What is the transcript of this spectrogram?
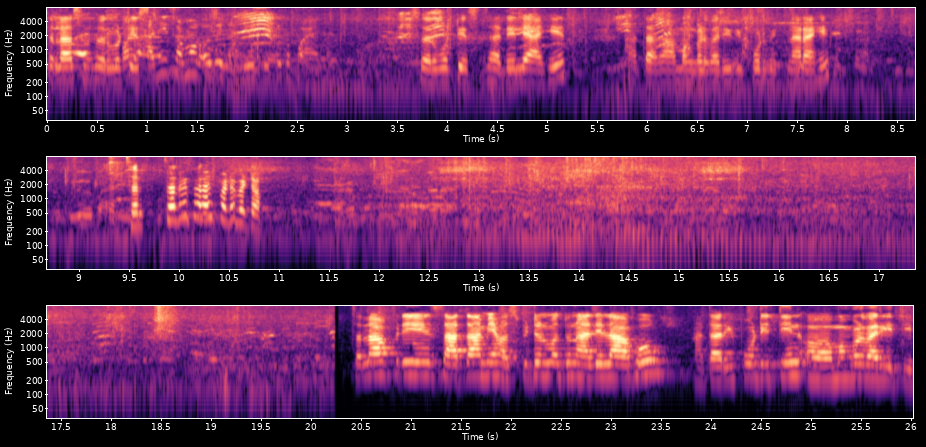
चला असं सर्व टेस्ट सर्व टेस्ट झालेले आहेत. आता मंगळवारी रिपोर्ट भेटणार आहे. चल चल रे स्वराज पटापट. चला फ्रेंड्स आता आम्ही हॉस्पिटलमधून आलेला आहो. आता रिपोर्ट येतील मंगळवारी येतील.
